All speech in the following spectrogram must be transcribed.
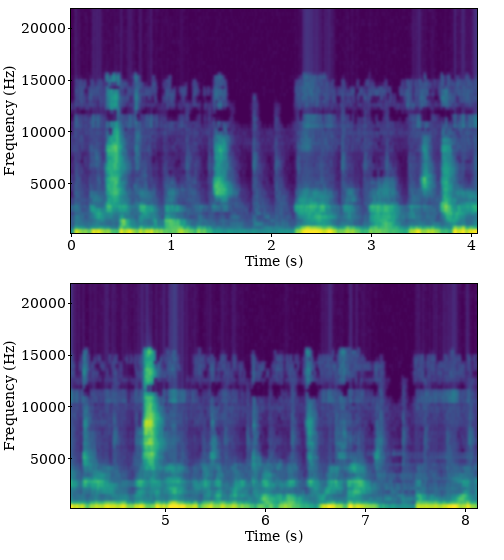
to do something about this. And if that is intriguing to you, listen in because I'm going to talk about three things. Number one,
